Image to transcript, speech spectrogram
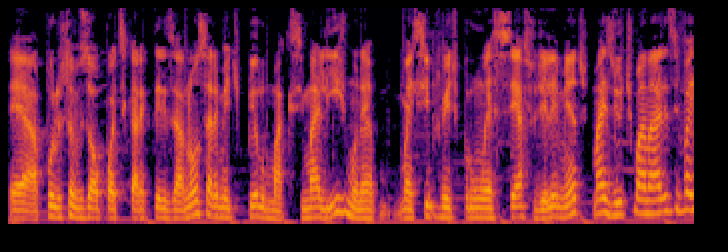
é, a poluição visual pode se caracterizar não necessariamente pelo maximalismo, né, mas simplesmente por um excesso de elementos, mas em última análise vai,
